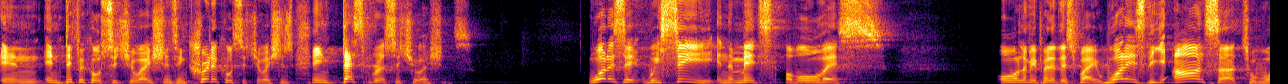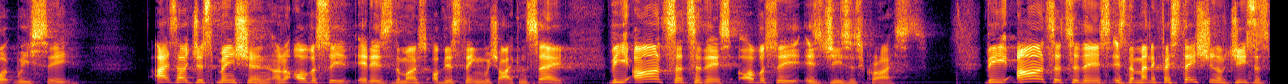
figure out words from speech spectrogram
in, in difficult situations, in critical situations, in desperate situations. What is it we see in the midst of all this? Or let me put it this way what is the answer to what we see? As I just mentioned, and obviously it is the most obvious thing which I can say, the answer to this obviously is Jesus Christ. The answer to this is the manifestation of Jesus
